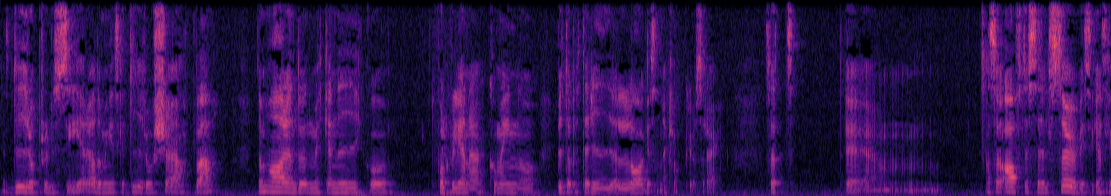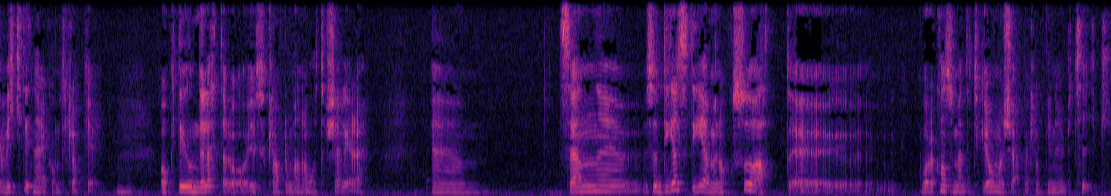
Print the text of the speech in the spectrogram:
dyra att producera, de är ganska dyra att köpa. De har ändå en mekanik och folk vill gärna komma in och byta batteri eller laga sina klockor och sådär. Så att ehm, alltså after sale service är ganska viktigt när det kommer till klockor. Mm. Och det underlättar då ju såklart om man har återförsäljare. Ehm, sen, eh, så dels det men också att eh, våra konsumenter tycker om att köpa klockorna i butik.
